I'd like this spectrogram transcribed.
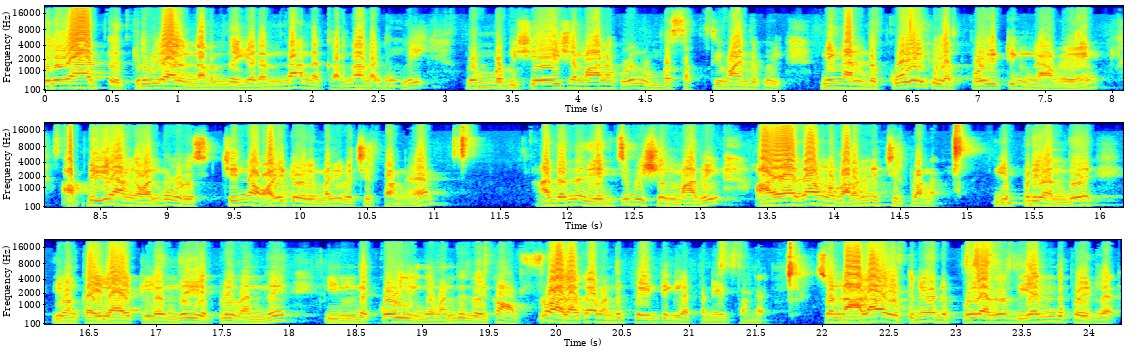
விளையாட்டு திருவிழாவில் நடந்த இடம் தான் அந்த கர்நாடக கோயில். ரொம்ப விசேஷமான கோயில் ரொம்ப சக்தி வாய்ந்த கோயில். நீங்க அந்த கோயிலுக்குள்ள போயிட்டீங்கன்னாவே அப்படியே அங்க வந்து ஒரு சின்ன ஆடிட்டோரியம் மாதிரி வச்சிருப்பாங்க. அது வந்து எக்ஸிபிஷன் மாதிரி அழகா அவங்க வர்ணிச்சிருப்பாங்க. எப்படி வந்து இவன் கைலாயத்துல இருந்து எப்படி வந்து இந்த கோயில் இங்க வந்தது வரைக்கும் அவ்வளோ அழகா வந்து பெயிண்டிங்ல பண்ணியிருப்பாங்க. ஸோ நான்லாம் எத்தனையோ போய் அதை வியந்து போயிருக்கிறேன்.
